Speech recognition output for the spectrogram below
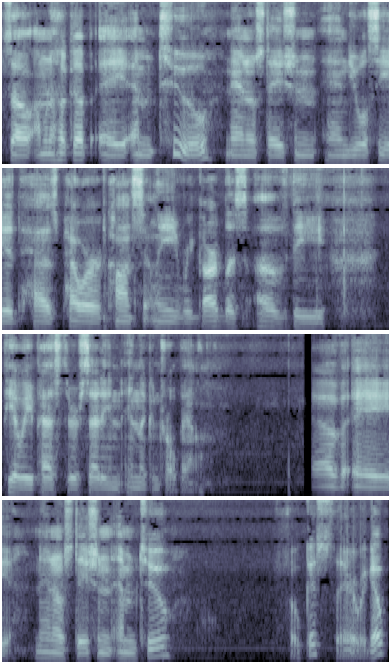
So I'm going to hook up a M2 NanoStation, and you will see it has power constantly regardless of the PoE pass-through setting in the control panel. I have a NanoStation M2. Focus, there we go.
